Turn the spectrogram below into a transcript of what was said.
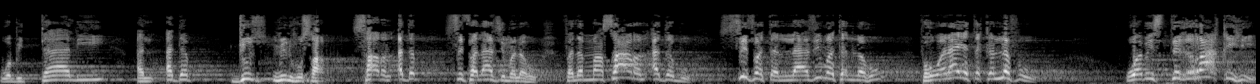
وبالتالي الأدب جزء منه صار. صار الأدب صفة لازمة له. فلما صار الأدب صفة لازمة له فهو لا يتكلفه وباستغراقه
